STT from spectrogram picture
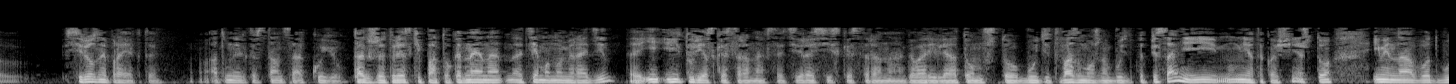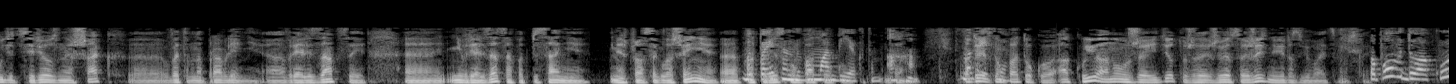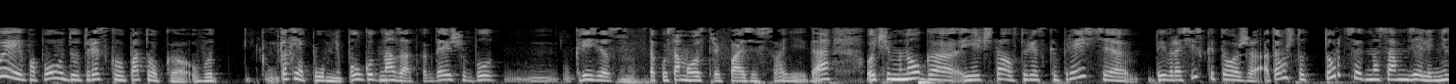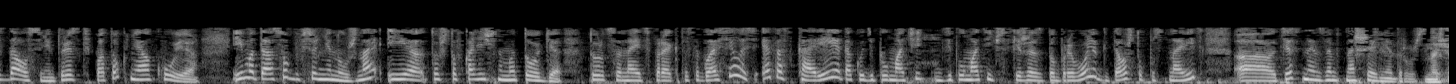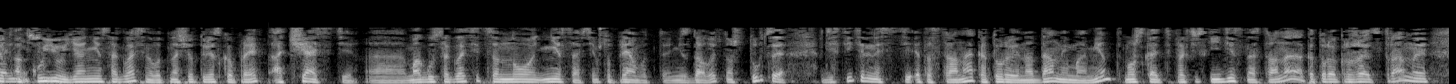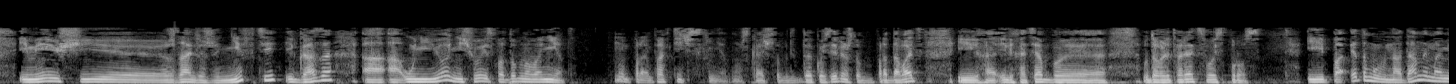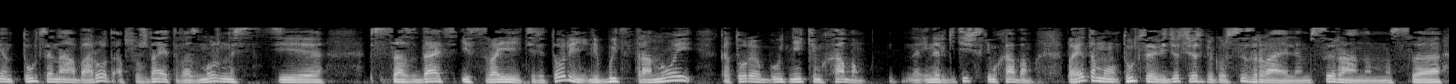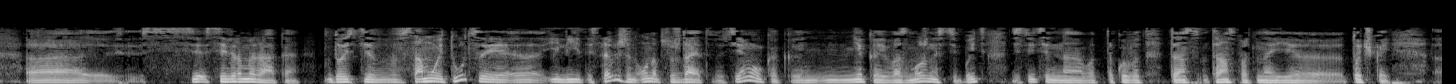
серьезные проекты атомная электростанция Акую. Также турецкий поток. Это, наверное, тема номер один. И, и турецкая сторона, кстати, и российская сторона говорили о том, что будет, возможно, будет подписание. И ну, у меня такое ощущение, что именно вот будет серьезный шаг э, в этом направлении, э, в реализации, э, не в реализации, а в подписании межправ соглашения э, по, по турецкому двум потоку. объектам. Да. Ага. По турецкому потоку. Акую, оно уже идет, уже живет своей жизнью и развивается. По поводу Акуи, по поводу турецкого потока. Вот как я помню, полгода назад, когда еще был кризис в такой самой острой фазе своей, да, очень много я читала в турецкой прессе, да и в российской тоже, о том, что Турция на самом деле не сдался ни турецкий поток, ни Акуя. Им это особо все не нужно, и то, что в конечном итоге Турция на эти проекты согласилась, это скорее такой дипломати- дипломатический жест доброй воли для того, чтобы установить э, тесные взаимоотношения дружеские. Насчет Акую я не согласен, вот насчет турецкого проекта отчасти части могу согласиться, но не совсем, что прям вот не сдалось, потому что Турция в действительности это страна, которая на данный момент, можно сказать, практически единственная страна, которая окружает страны, имеющие залежи нефти и газа, а, а у нее ничего из подобного нет ну, практически нет, можно сказать, чтобы до такой степени, чтобы продавать и, или хотя бы удовлетворять свой спрос. И поэтому на данный момент Турция, наоборот, обсуждает возможности создать из своей территории или быть страной, которая будет неким хабом, энергетическим хабом. Поэтому Турция ведет серьезный переговоры с Израилем, с Ираном, с, э, с севером Ирака. То есть в самой Турции элит Establishment, он обсуждает эту тему как некой возможности быть действительно вот такой вот транс, транспортной э, точкой.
